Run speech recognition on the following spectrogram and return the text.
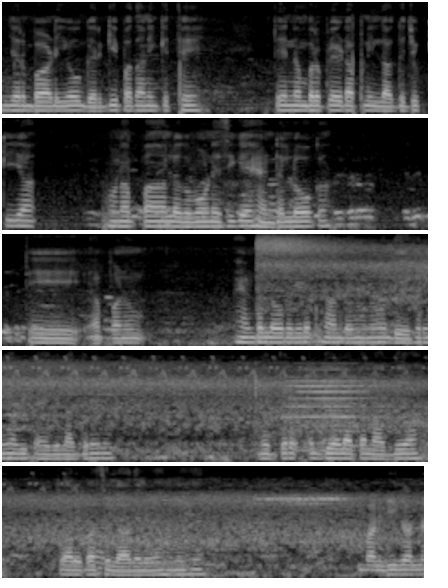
ਜਰਬਾੜੀ ਉਹ ਗਿਰ ਗਈ ਪਤਾ ਨਹੀਂ ਕਿੱਥੇ। ਤੇ ਨੰਬਰ ਪਲੇਟ ਆਪਣੀ ਲੱਗ ਚੁੱਕੀ ਆ। ਹੁਣ ਆਪਾਂ ਲਗਵਾਉਣੇ ਸੀਗੇ ਹੈਂਡਲ ਲੋਕ ਤੇ ਆਪਾਂ ਨੂੰ ਹੈਂਡਲ ਲੋਕ ਜਿਹੜੇ ਪਸੰਦ ਆਏ ਹੁਣ ਉਹ ਦੇਖ ਰਹੇ ਆ ਵੀ ਕਿਹੋ ਜਿਹੇ ਲੱਗ ਰਹੇ ਨੇ। ਇੱਧਰ ਅੱਗੇ ਵਾਲਾ ਤਾਂ ਲੱਗ ਗਿਆ ਚਾਰੇ ਪਾਸੇ ਲਾ ਦੇਣੇ ਆ ਹੁਣ ਇਹ। ਬਣ ਗਈ ਗੱਲ।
